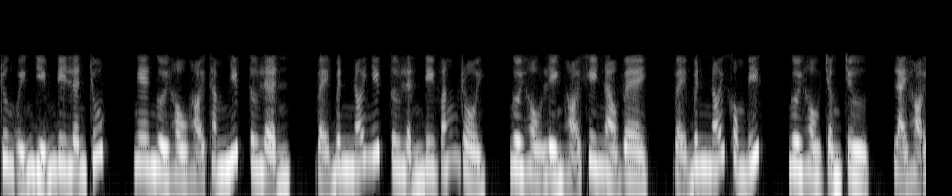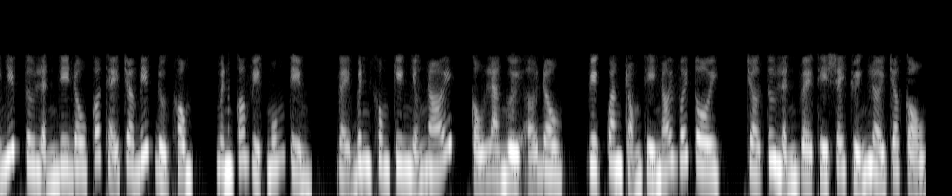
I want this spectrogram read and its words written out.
Trương Uyển Diễm đi lên chút, nghe người hầu hỏi thăm nhiếp tư lệnh, vệ binh nói nhiếp tư lệnh đi vắng rồi, người hầu liền hỏi khi nào về, vệ binh nói không biết, người hầu chần chừ, lại hỏi nhiếp tư lệnh đi đâu có thể cho biết được không, mình có việc muốn tìm, vệ binh không kiên nhẫn nói, cậu là người ở đâu, việc quan trọng thì nói với tôi, chờ tư lệnh về thì sẽ chuyển lời cho cậu,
